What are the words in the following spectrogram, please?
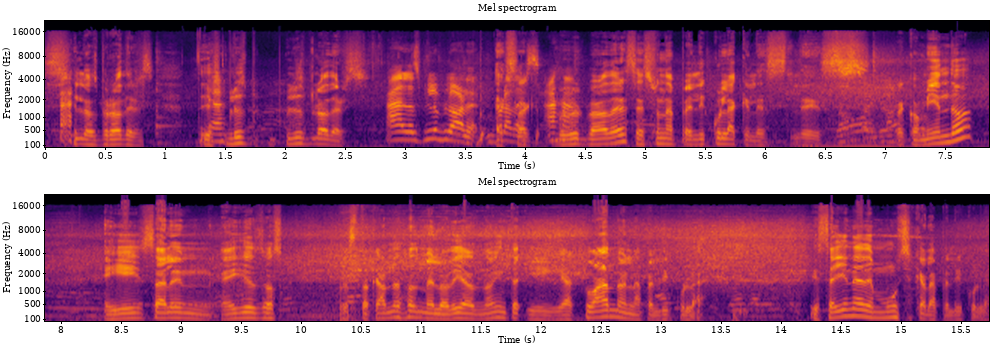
sí, los Brothers, es Ya. Blues, Blues Brothers. Ah, los Blue Brother- Brothers. Exacto. Blues Brothers es una película que les, les recomiendo. Y salen, ellos dos, pues tocando esas melodías, ¿no? Y actuando en la película. Y está llena de música la película.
